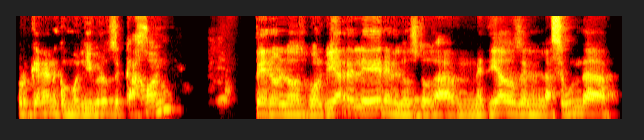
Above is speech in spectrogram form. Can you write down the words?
porque eran como libros de cajón, pero los volví a releer en los a mediados de la segunda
